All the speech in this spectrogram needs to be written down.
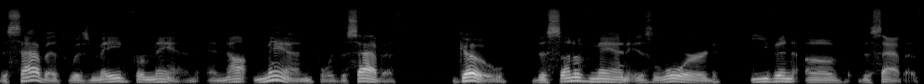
The Sabbath was made for man, and not man for the Sabbath. Go, the Son of Man is Lord even of the Sabbath.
